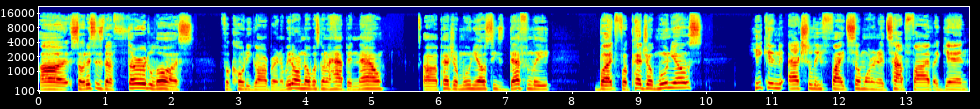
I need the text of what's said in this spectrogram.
Uh, so this is the third loss for Cody Garbrandt, and we don't know what's going to happen now. Uh, Pedro Munhoz, he's definitely, but for Pedro Munhoz, he can actually fight someone in the top five again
